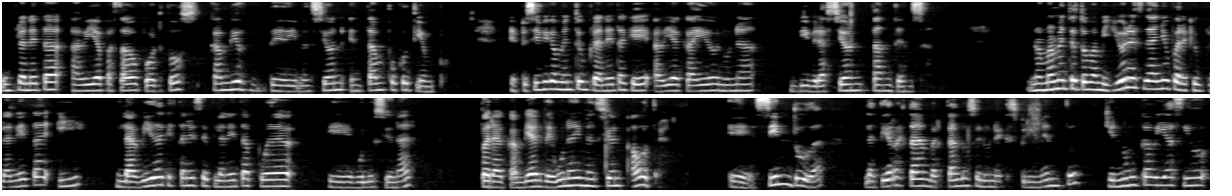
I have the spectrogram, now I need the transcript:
un planeta había pasado por dos cambios de dimensión en tan poco tiempo, específicamente un planeta que había caído en una vibración tan densa. Normalmente toma millones de años para que un planeta y la vida que está en ese planeta pueda eh, evolucionar para cambiar de una dimensión a otra. Eh, sin duda, la Tierra estaba embarcándose en un experimento que nunca había sido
